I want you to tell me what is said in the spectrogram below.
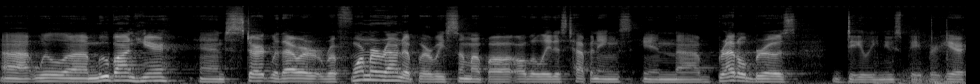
uh, we'll move on here and start with our Reformer Roundup, where we sum up all, all the latest happenings in Brattleboro's daily newspaper here.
